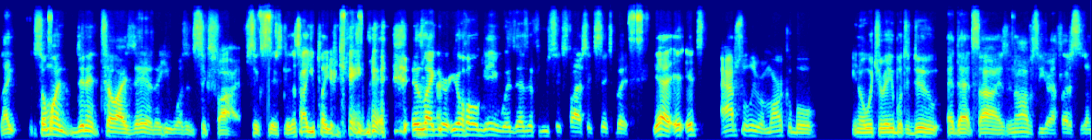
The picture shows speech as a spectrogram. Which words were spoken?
like someone didn't tell Isaiah that he wasn't six five, six six, because that's how you play your game, man. It's like your, your whole game was as if you six five, six six. But yeah, it, it's absolutely remarkable, you know, what you're able to do at that size, and obviously your athleticism,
